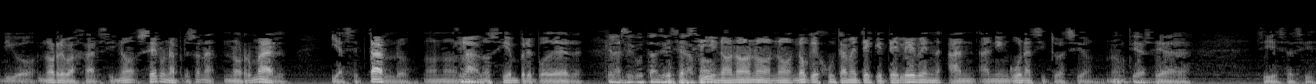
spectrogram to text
digo, no rebajar, sino ser una persona normal y aceptarlo, no no Claro. no, no siempre poder Que las circunstancias es así, no no no no no que justamente que te eleven a, a ninguna situación, ¿no? Entiendo. O sea, sí es así.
